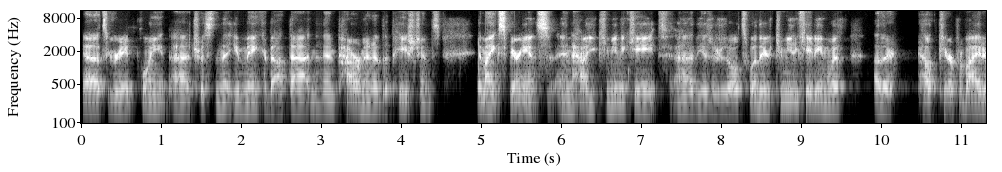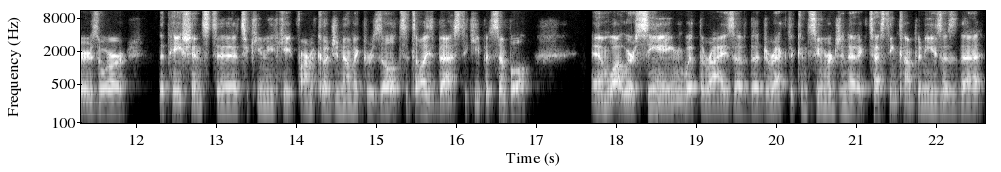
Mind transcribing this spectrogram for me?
Yeah, that's a great point, uh, Tristan, that you make about that and the empowerment of the patients. In my experience and how you communicate uh, these results, whether you're communicating with other healthcare providers or the patients to, to communicate pharmacogenomic results, it's always best to keep it simple. And what we're seeing with the rise of the direct to consumer genetic testing companies is that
